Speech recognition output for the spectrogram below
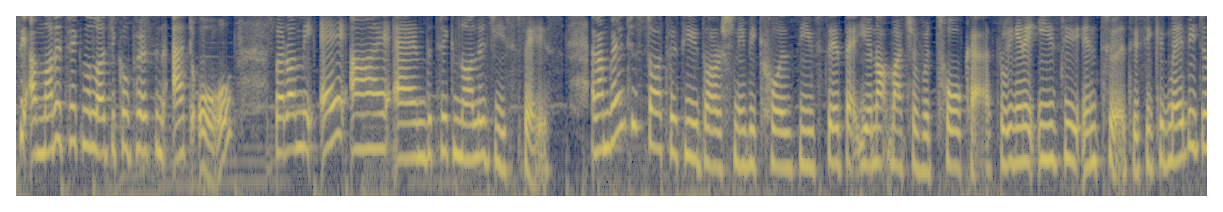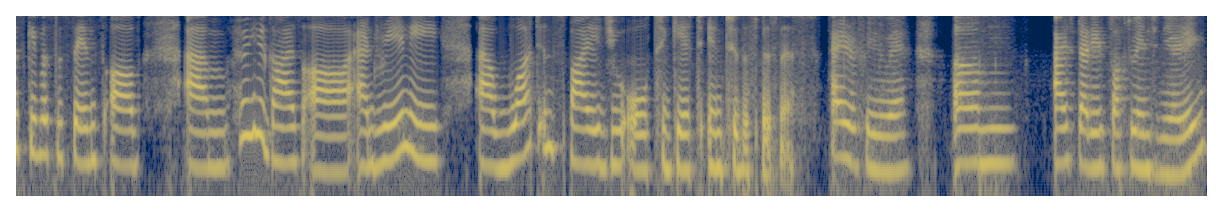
See, I'm not a technological person at all, but on the AI and the technology space. And I'm going to start with you, Darshani, because you've said that you're not much of a talker. So we're going to ease you into it. If you could maybe just give us a sense of um, who you guys are and really uh, what inspired you all to get into this business. Hi, Rafiwe. Um, I studied software engineering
